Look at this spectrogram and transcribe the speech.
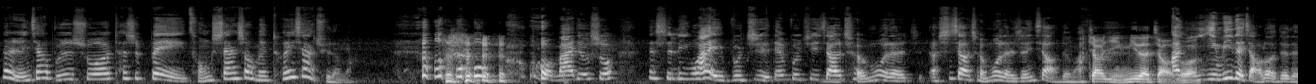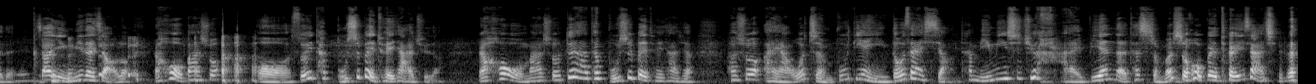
那人家不是说他是被从山上面推下去的吗？” 我妈就说：“那是另外一部剧，那部剧叫《沉默的》，呃，是叫《沉默的真相》，对吗？叫《隐秘的角落》啊，隐秘的角落，对对对，叫《隐秘的角落》。然后我爸说：“哦，所以他不是被推下去的。”然后我妈说：“对啊，他不是被推下去。”他说：“哎呀，我整部电影都在想，他明明是去海边的，他什么时候被推下去的？”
